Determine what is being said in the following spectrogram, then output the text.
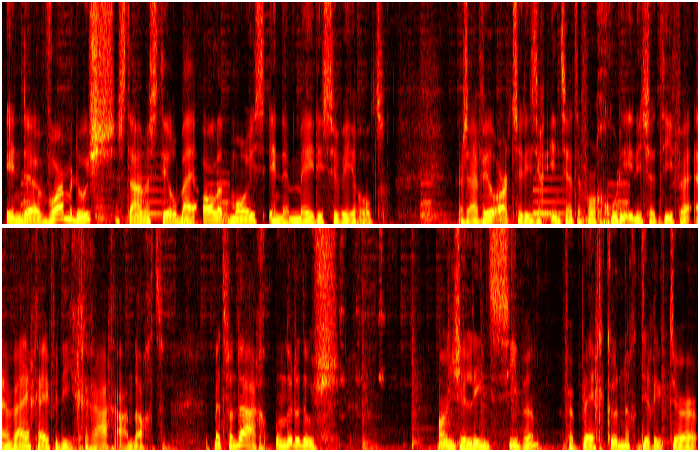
In de warme douche staan we stil bij al het moois in de medische wereld. Er zijn veel artsen die zich inzetten voor goede initiatieven en wij geven die graag aandacht. Met vandaag onder de douche Angeline Sieben, verpleegkundig directeur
